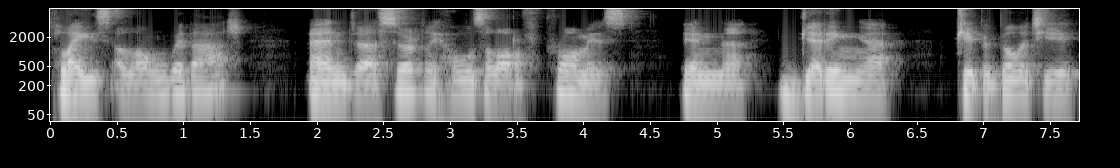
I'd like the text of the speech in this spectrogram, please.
plays along with that and uh, certainly holds a lot of promise in uh, getting uh, capability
